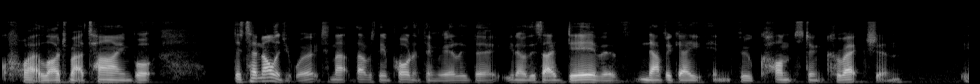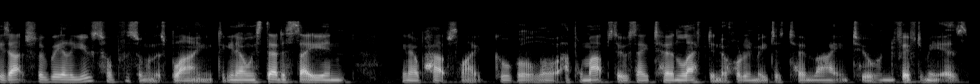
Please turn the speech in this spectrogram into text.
quite a large amount of time. But the technology worked, and that, that was the important thing, really. That you know this idea of navigating through constant correction is actually really useful for someone that's blind. You know, instead of saying you know, perhaps like Google or Apple Maps do say turn left in 100 meters, turn right in 250 meters.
